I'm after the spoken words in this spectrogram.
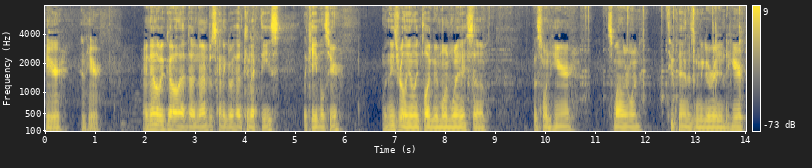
here, and here. All right, now that we've got all that done, now I'm just going to go ahead and connect these, the cables here. And these really only plug in one way, so this one here, smaller one, two pin is going to go right into here,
